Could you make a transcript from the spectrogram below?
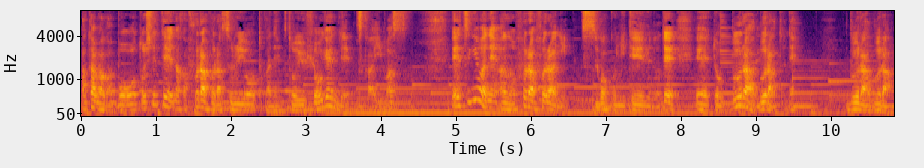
頭がぼーっとしててなんかフラフラするよとかねそういう表現で使います。えー、次はねあのフラフラにすごく似ているので、えーと、ブラブラとねブラブラ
